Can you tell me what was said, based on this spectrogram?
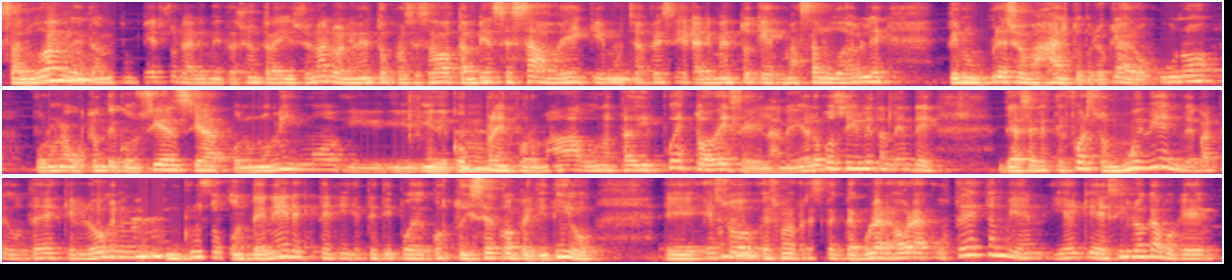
saludable también versus la alimentación tradicional o alimentos procesados, también se sabe que muchas veces el alimento que es más saludable tiene un precio más alto, pero claro, uno por una cuestión de conciencia con uno mismo y, de compra informada, uno está dispuesto a veces, en la medida de lo posible, también de, hacer este esfuerzo. Muy bien de parte de ustedes que logren incluso contener este, este tipo de costo y ser competitivo. Eh, eso, eso me parece espectacular. Ahora, ustedes también, y hay que decirlo acá porque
